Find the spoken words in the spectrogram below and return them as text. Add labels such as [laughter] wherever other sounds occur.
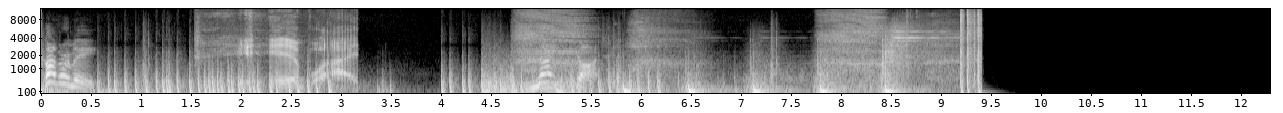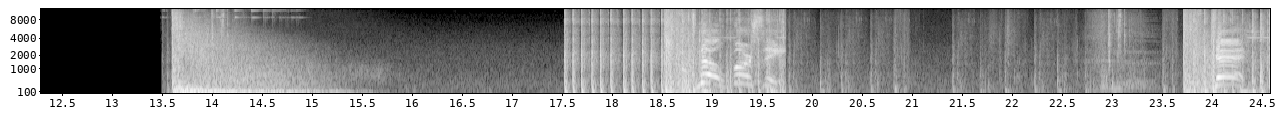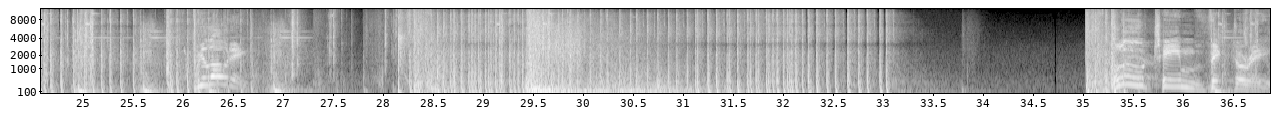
Cover me! [laughs] yeah, boy. Nice shot! No mercy! Dead! Reloading! Team victory!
